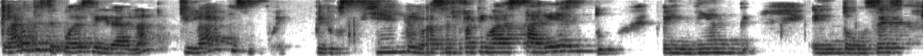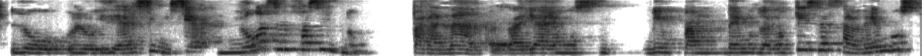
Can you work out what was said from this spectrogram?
claro que se puede seguir adelante, claro que se puede pero siempre va a ser y va a estar esto pendiente. Entonces, lo, lo, ideal es iniciar. No va a ser fácil, no, para nada, ¿verdad? Ya hemos, vemos las noticias, sabemos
